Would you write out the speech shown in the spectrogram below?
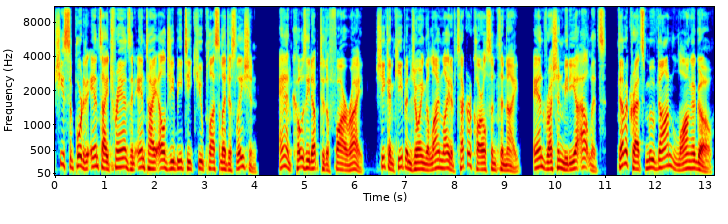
She's supported anti trans and anti LGBTQ legislation and cozied up to the far right. She can keep enjoying the limelight of Tucker Carlson tonight and Russian media outlets. Democrats moved on long ago.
